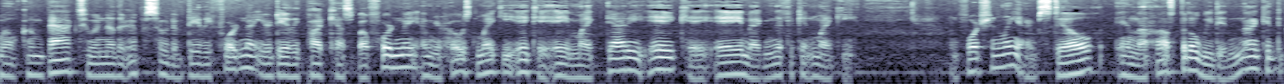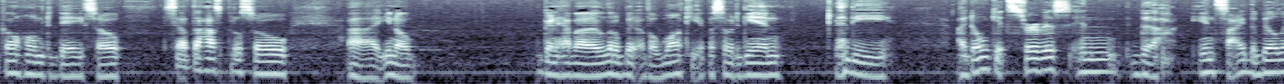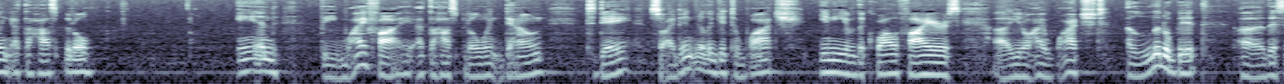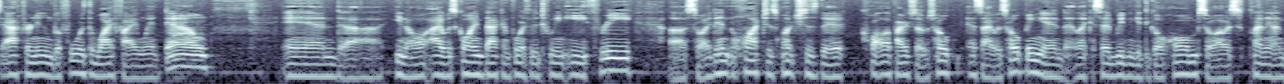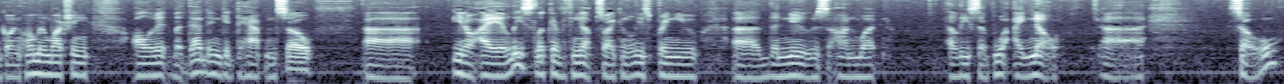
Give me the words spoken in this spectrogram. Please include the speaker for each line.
Speaker 1: welcome back to another episode of Daily Fortnite, your daily podcast about Fortnite. I'm your host, Mikey, aka Mike Daddy, aka Magnificent Mikey. Unfortunately, I'm still in the hospital. We did not get to go home today, so still at the hospital. So, uh, you know, gonna have a little bit of a wonky episode again. The I don't get service in the inside the building at the hospital, and the Wi-Fi at the hospital went down today, so I didn't really get to watch any of the qualifiers. Uh, you know, I watched a little bit uh, this afternoon before the Wi-Fi went down, and uh, you know, I was going back and forth between E3, uh, so I didn't watch as much as the qualifiers I was hope as I was hoping. And uh, like I said, we didn't get to go home, so I was planning on going home and watching all of it, but that didn't get to happen. So. Uh, you know, I at least looked everything up so I can at least bring you uh, the news on what, at least of what I know. Uh, so,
